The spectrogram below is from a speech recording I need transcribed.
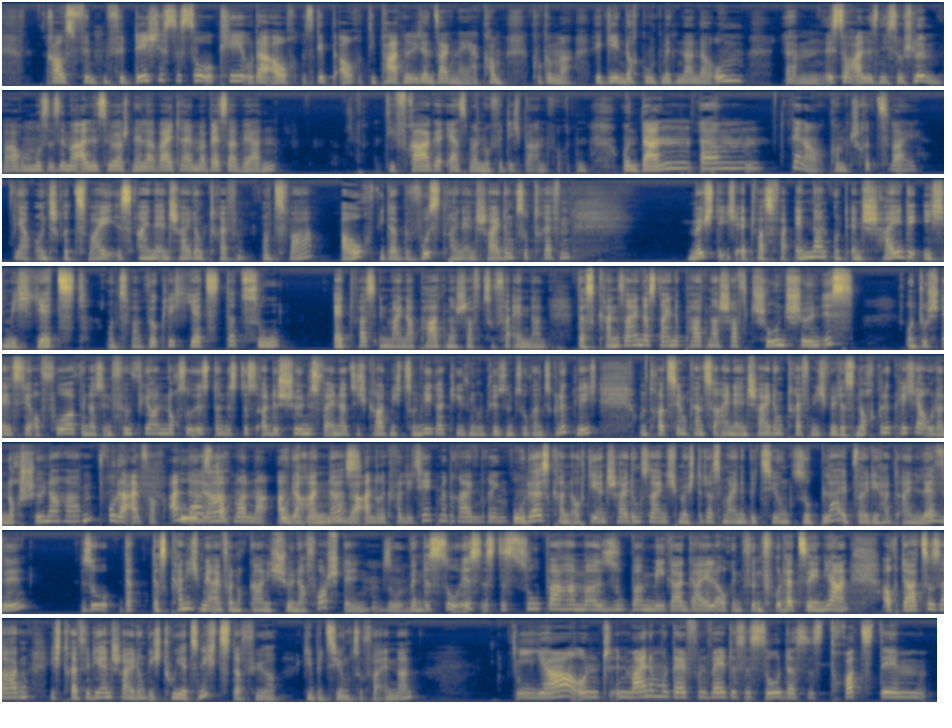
rausfinden, für dich ist es so okay oder auch, es gibt auch die Partner, die dann sagen, naja, komm, gucke mal, wir gehen doch gut miteinander um, ähm, ist doch alles nicht so schlimm. Warum muss es immer alles höher, schneller, weiter, immer besser werden? Die Frage erstmal nur für dich beantworten. Und dann, ähm, genau, kommt Schritt zwei. Ja, und Schritt zwei ist eine Entscheidung treffen. Und zwar auch wieder bewusst eine Entscheidung zu treffen, möchte ich etwas verändern und entscheide ich mich jetzt, und zwar wirklich jetzt dazu, etwas in meiner Partnerschaft zu verändern. Das kann sein, dass deine Partnerschaft schon schön ist, und du stellst dir auch vor, wenn das in fünf Jahren noch so ist, dann ist das alles schön, es verändert sich gerade nicht zum Negativen und wir sind so ganz glücklich. Und trotzdem kannst du eine Entscheidung treffen, ich will das noch glücklicher oder noch schöner haben. Oder einfach anders, oder, nochmal eine andere, oder anders. eine andere Qualität mit reinbringen. Oder es kann auch die Entscheidung sein, ich möchte, dass meine Beziehung so bleibt, weil die hat ein Level, so, da, das kann ich mir einfach noch gar nicht schöner vorstellen. Mhm. So, wenn das so ist, ist das super Hammer, super mega geil, auch in fünf oder zehn Jahren. Auch da zu sagen, ich treffe die Entscheidung, ich tue jetzt nichts dafür, die Beziehung zu verändern. Ja, und in meinem Modell von Welt ist es so, dass es trotzdem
